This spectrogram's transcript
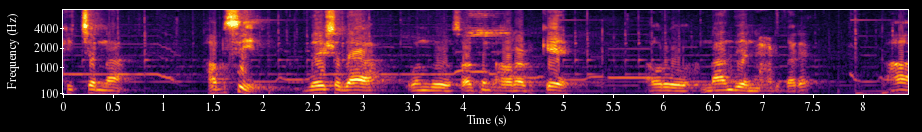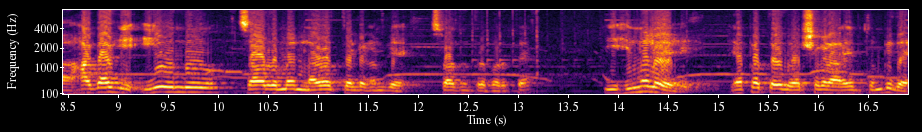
ಕಿಚ್ಚನ್ನು ಹಬ್ಬಿಸಿ ದೇಶದ ಒಂದು ಸ್ವಾತಂತ್ರ್ಯ ಹೋರಾಟಕ್ಕೆ ಅವರು ನಾಂದಿಯನ್ನು ಹಾಡ್ತಾರೆ ಹಾಗಾಗಿ ಈ ಒಂದು ಸಾವಿರದ ಒಂಬೈನೂರ ನಲವತ್ತೆರಡು ನಮಗೆ ಸ್ವಾತಂತ್ರ್ಯ ಬರುತ್ತೆ. ಈ ಹಿನ್ನೆಲೆಯಲ್ಲಿ ಎಪ್ಪತ್ತೈದು ವರ್ಷಗಳ ಆಯ್ ತುಂಬಿದೆ.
